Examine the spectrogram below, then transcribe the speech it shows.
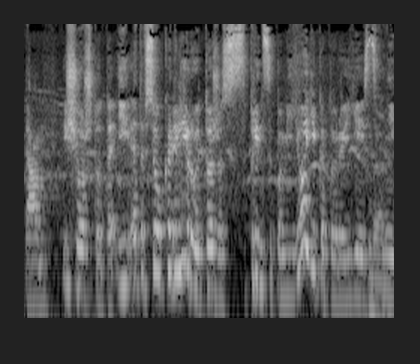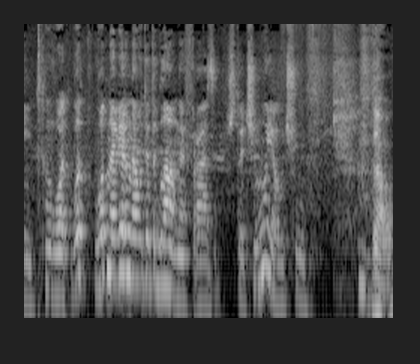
там еще что-то. И это все коррелирует тоже с принципами йоги, которые есть да. в ней. Вот, вот, вот, наверное, вот это главная фраза, что чему я учу. Да,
